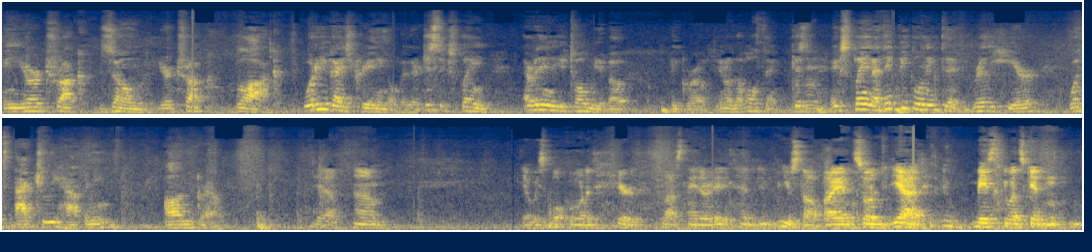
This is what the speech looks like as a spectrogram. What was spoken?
in your truck zone, your truck block? What are you guys creating over there? Just explain everything that you told me about big growth, you know, the whole thing. Just Mhm. explain. I think people need to really hear what's actually happening on the ground. Yeah, um, yeah, we spoke about it here last night, or you stopped by, and so, yeah, basically what's getting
